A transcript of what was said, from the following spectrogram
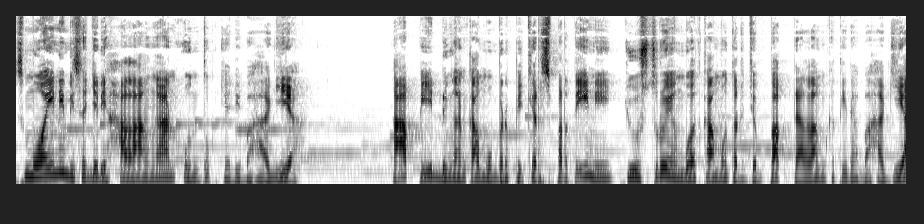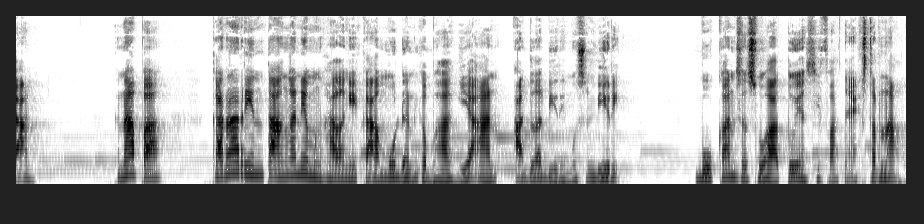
Semua ini bisa jadi halangan untuk jadi bahagia. Tapi dengan kamu berpikir seperti ini, justru yang buat kamu terjebak dalam ketidakbahagiaan. Kenapa? Karena rintangan yang menghalangi kamu dan kebahagiaan adalah dirimu sendiri, bukan sesuatu yang sifatnya eksternal.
